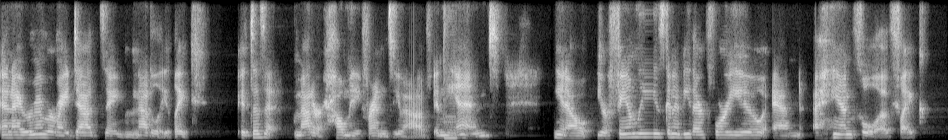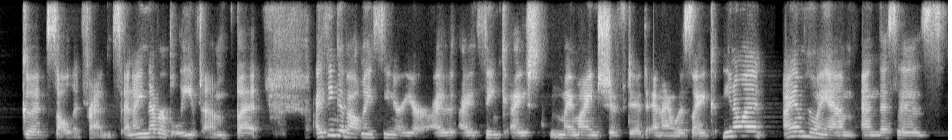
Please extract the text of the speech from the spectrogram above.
and I remember my dad saying, Natalie, like, it doesn't matter how many friends you have. In the mm. end, you know, your family is going to be there for you and a handful of like good, solid friends. And I never believed him, but I think about my senior year, I, I think I, my mind shifted and I was like, you know what? I am who I am. And this is,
